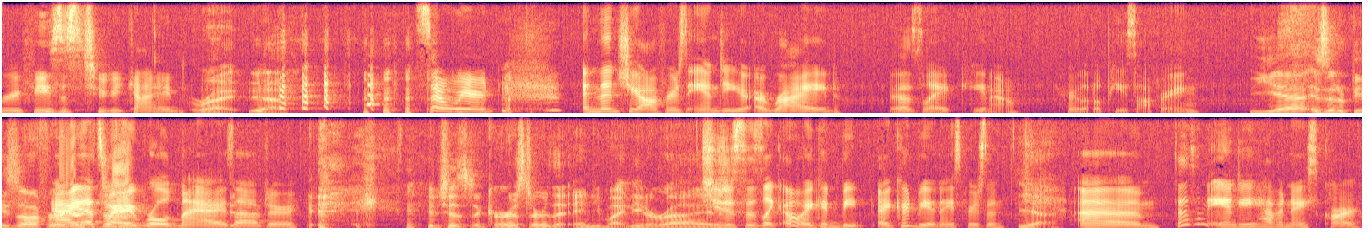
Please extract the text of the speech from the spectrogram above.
refuses to be kind. right. Yeah. So weird. And then she offers Andie a ride as like, you know, her little peace offering. Yeah. Is it a peace offering? That's why I rolled my eyes after. it just occurs to her that Andie might need a ride. She just is like, "Oh, I could be I could be a nice person." yeah. Um, doesn't Andie have a nice car?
